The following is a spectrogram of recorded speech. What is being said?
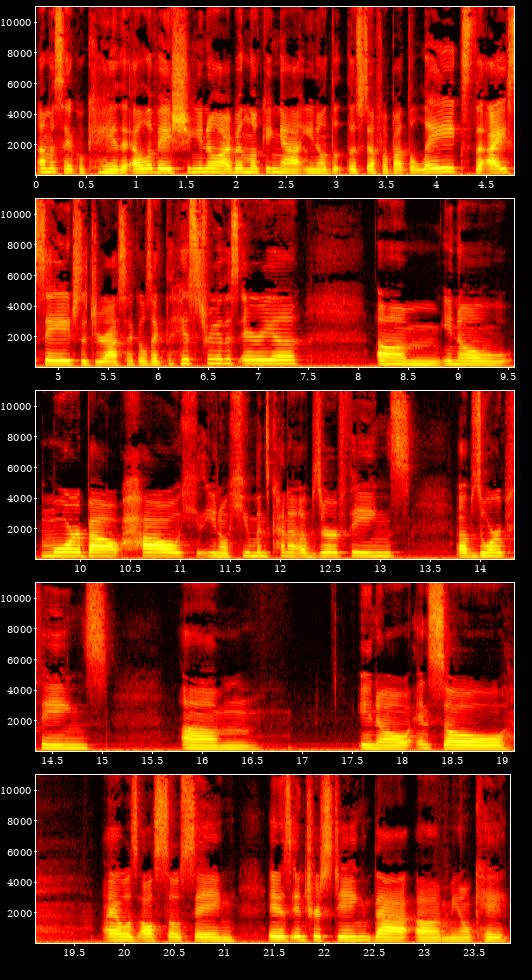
I'm just like, okay, the elevation, you know, I've been looking at, you know, the, the stuff about the lakes, the ice age, the Jurassic. I was like, the history of this area, um, you know, more about how, you know, humans kind of observe things, absorb things, um, you know, and so I was also saying, it is interesting that um, you know, okay,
